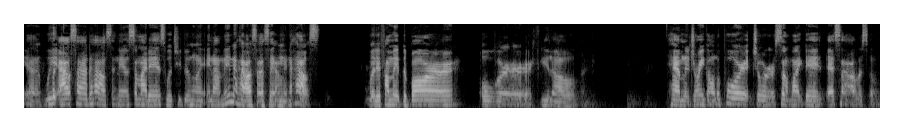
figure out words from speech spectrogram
Yeah, we outside the house, and then somebody asks what you doing, and I'm in the house, I say I'm in the house. But if I'm at the bar or you know having a drink on the porch or something like that, that's how I was doing.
